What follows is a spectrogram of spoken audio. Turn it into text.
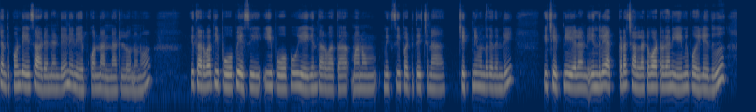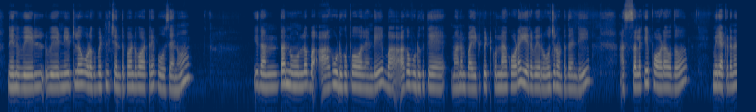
చింతపండు వేసి ఆడానండి. నేను వేపుకున్న అన్నట్లోనూ ఈ తర్వాత ఈ పోపు వేసి ఈ పోపు వేగిన తర్వాత మనం మిక్సీ పట్టి తెచ్చిన చట్నీ ఉంది కదండి. ఈ చట్నీ వేయాలండి. ఇందులో ఎక్కడ చల్లటి వాటర్ కానీ ఏమీ పోయలేదు. నేను వేడి వేడి నీటిలో ఉడకబెట్టిన చింతపండు వాటరే పోసాను. ఇదంతా నూనెలో బాగా ఉడికిపోవాలండి. బాగా ఉడికితే మనం బయట పెట్టుకున్నా కూడా ఇరవై రోజులు ఉంటుందండి. అస్సలకి పాడవదు. మీరు ఎక్కడైనా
